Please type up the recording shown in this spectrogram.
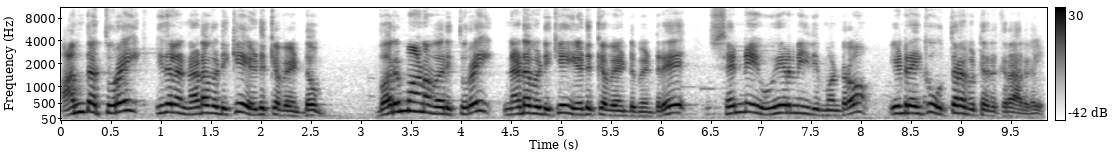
அந்த துறை இதில் நடவடிக்கை எடுக்க வேண்டும். வருமான வரித்துறை நடவடிக்கை எடுக்க வேண்டும் என்று சென்னை உயர்நீதிமன்றம் இன்றைக்கு உத்தரவிட்டிருக்கிறார்கள்.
